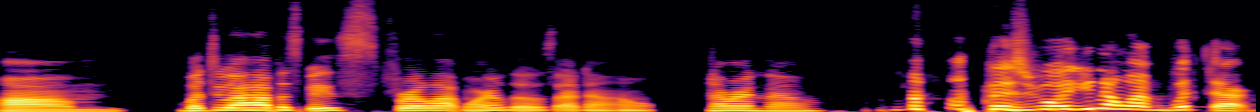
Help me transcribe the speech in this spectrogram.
Um, but do I have a space for a lot more of those? I don't. Not right now. Because well, you know what? With that,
